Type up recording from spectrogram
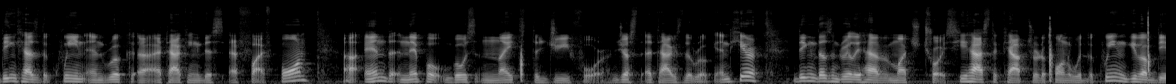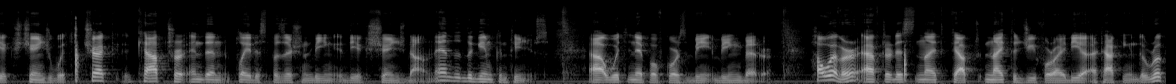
Ding has the queen and rook uh, attacking this f5 pawn, uh, and Nepo goes knight to g4, just attacks the rook. And here, Ding doesn't really have much choice. He has to capture the pawn with the queen, give up the exchange with check, capture, and then play this position being the exchange down. And the game continues, uh, with Nepo, of course, being, being better. However, after this knight, knight to g4 idea attacking the rook,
